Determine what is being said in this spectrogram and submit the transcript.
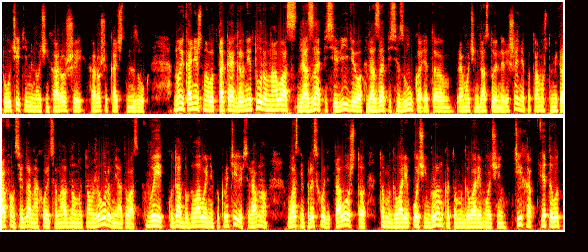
получить именно очень хороший, хороший качественный звук. Ну и, конечно, вот такая гарнитура на вас для записи видео, для записи звука, это прям очень достойное решение, потому что микрофон всегда находится на одном и том же уровне от вас. Вы куда бы головой ни покрутили, все равно у вас не происходит того, что то мы говорим очень громко, то мы говорим очень тихо. Это вот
